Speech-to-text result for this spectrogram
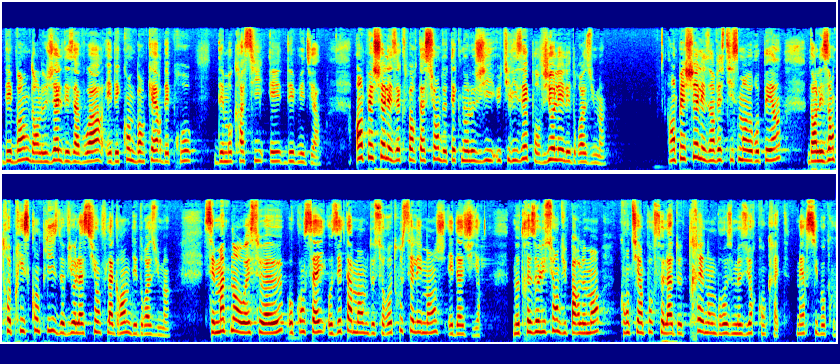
des banques dans le gel des avoirs et des comptes bancaires des pro-démocratie et des médias, empêcher les exportations de technologies utilisées pour violer les droits humains, empêcher les investissements européens dans les entreprises complices de violations flagrantes des droits humains. C'est maintenant au SEAE, e, au Conseil, aux États membres de se retrousser les manches et d'agir. Notre résolution du Parlement contient pour cela de très nombreuses mesures concrètes. Merci beaucoup.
